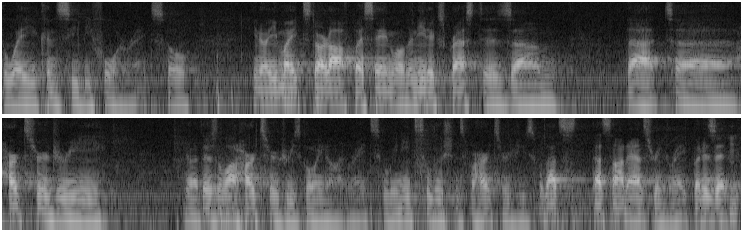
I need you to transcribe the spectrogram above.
the way you couldn't see before, right? So, you know, you might start off by saying, well, the need expressed is um, that uh, heart surgery, you know, there's a lot of heart surgeries going on, right? So we need solutions for heart surgeries. Well, that's, that's not answering right? But is it,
